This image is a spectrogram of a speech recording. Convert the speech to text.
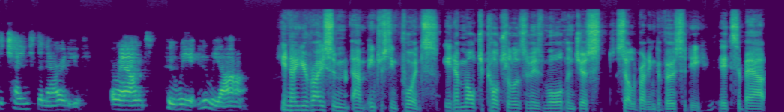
to change the narrative around who we who we are. You know, you raise some um, interesting points. You know, multiculturalism is more than just celebrating diversity, it's about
